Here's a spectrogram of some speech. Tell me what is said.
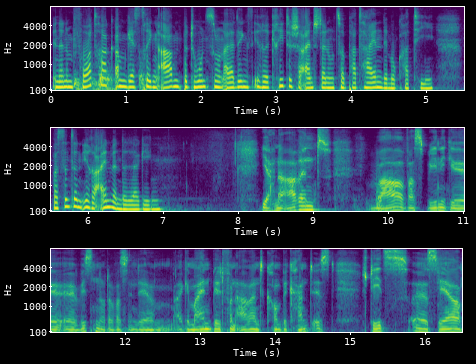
In einem Vortrag am gestrigen Abend betont sie nun allerdings ihre kritische Einstellung zur Parteiendemokratie. Was sind denn Ihre Einwände dagegen? Ja, Hannah Arendt war, was wenige äh, wissen oder was in dem allgemeinen Bild von Arendt kaum bekannt ist, stets äh, sehr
